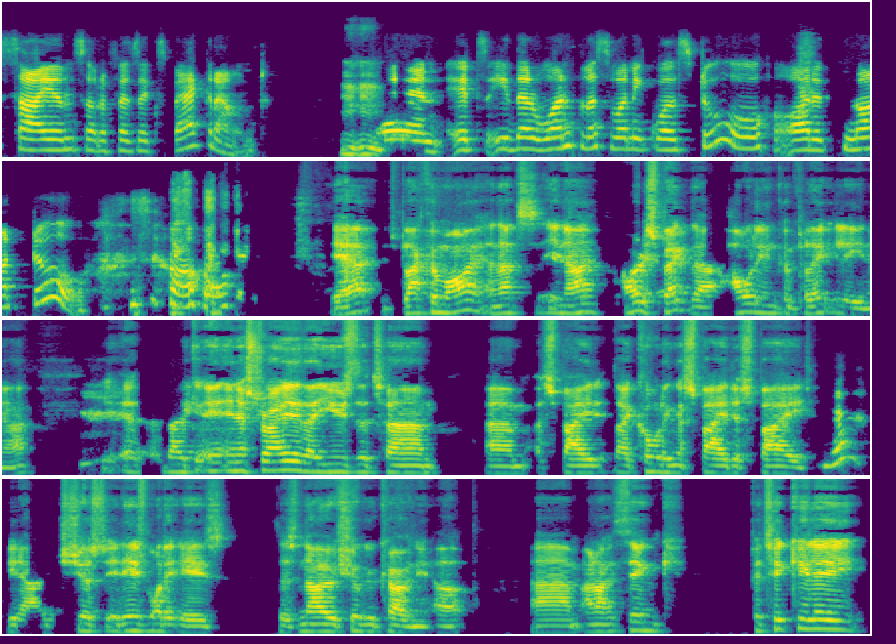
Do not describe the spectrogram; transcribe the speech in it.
science or a physics background. Mm-hmm. And it's either one plus one equals two or it's not two. so yeah, it's black and white, and that's you know I respect that wholly and completely. You know, like in Australia they use the term um, a spade. They're calling a spade a spade. Yeah. You know, it's just it is what it is. There's no sugarcoating it up. Um, and I think, particularly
